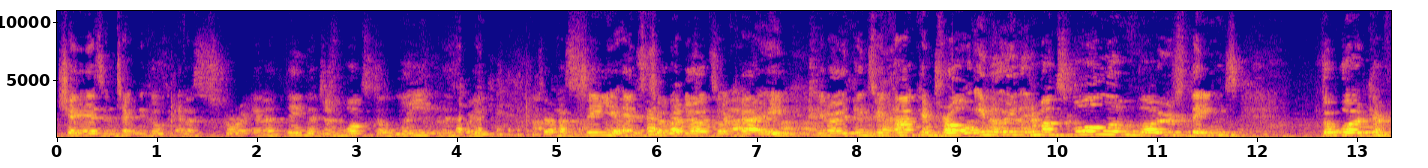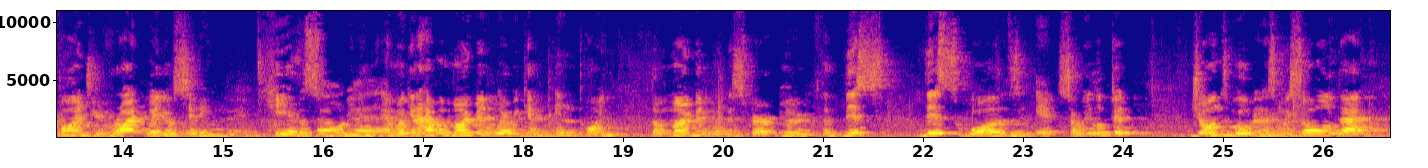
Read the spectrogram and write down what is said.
chairs and technicals and a scr- and a thing that just wants to lean this week. So if I see your heads tilt, I know it's okay. You know things we can't control. In, in, amongst all of those things, the word can find you right where you're sitting here this So morning, good. and we're going to have a moment where we can pinpoint the moment when the Spirit moved. That this this was it. So we looked at John's wilderness, and we saw that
